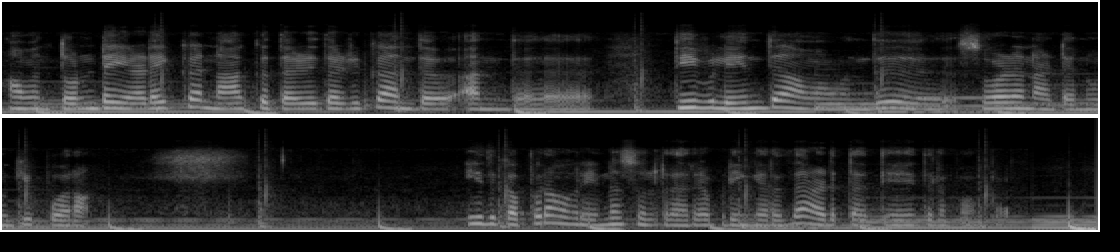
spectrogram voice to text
அவன் தொண்டை அடைக்க நாக்கு தழுதழுக்க அந்த அந்த தீவுலேருந்து அவன் வந்து சோழ நாட்டை நோக்கி போறான். இதுக்கப்புறம் அவர் என்ன சொல்றாரு அப்படிங்கிறத அடுத்த அத்தியாயத்தில் பார்ப்போம்.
